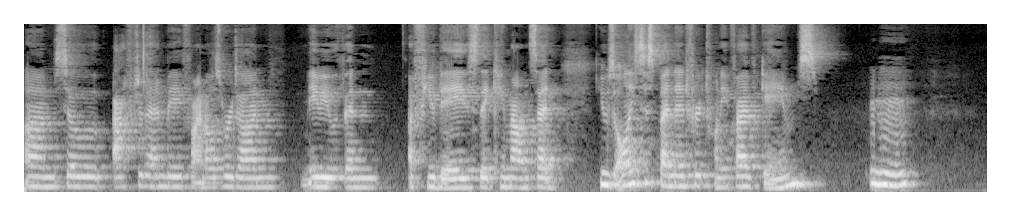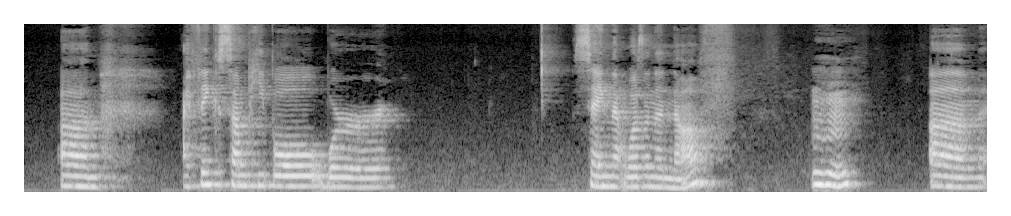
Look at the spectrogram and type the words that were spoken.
Um, so after the NBA finals were done, maybe within a few days, they came out and said he was only suspended for 25 games. Mm-hmm. Um, I think some people were saying that wasn't enough. Mm-hmm. Um,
